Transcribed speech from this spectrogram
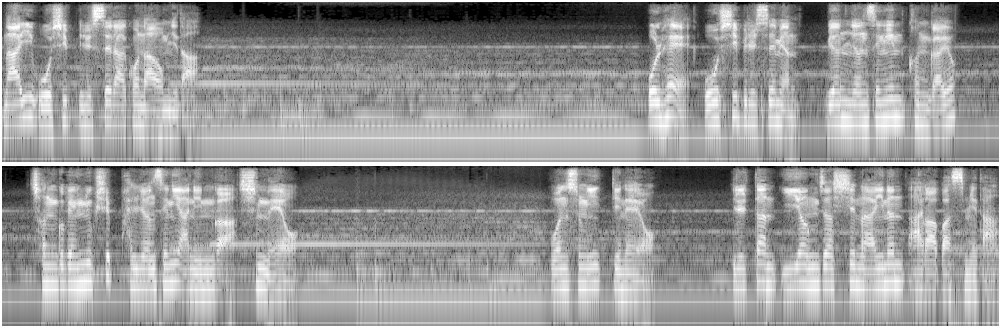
나이 51세라고 나옵니다. 올해 51세면 몇 년생인 건가요? 1968년생이 아닌가 싶네요. 원숭이 띠네요. 일단 이영자 씨 나이는 알아봤습니다.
